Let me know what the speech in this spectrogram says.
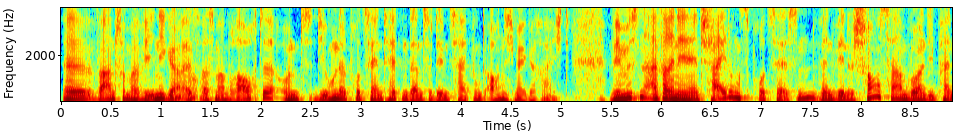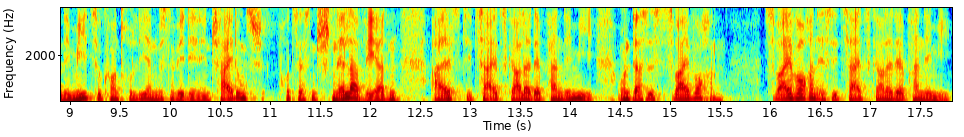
äh, waren schon mal weniger, als was man brauchte. Und die 100 Prozent hätten dann zu dem Zeitpunkt auch nicht mehr gereicht. Wir müssen einfach in den Entscheidungsprozessen, wenn wir eine Chance haben wollen, die Pandemie zu kontrollieren, müssen wir in den Entscheidungsprozessen schneller werden als die Zeitskala der Pandemie. Und das ist zwei Wochen. Zwei Wochen ist die Zeitskala der Pandemie.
